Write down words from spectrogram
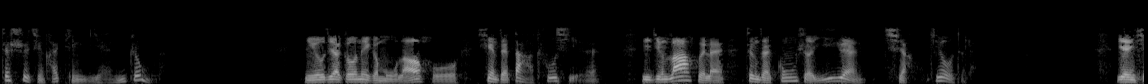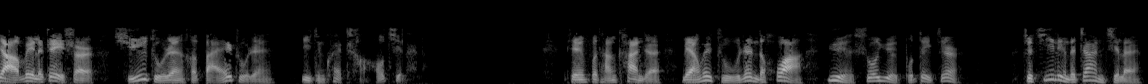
这事情还挺严重的。牛家沟那个母老虎现在大出血，已经拉回来，正在公社医院抢救着嘞。眼下为了这事儿，徐主任和白主任已经快吵起来了。天福堂看着两位主任的话越说越不对劲儿，就机灵的站起来，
